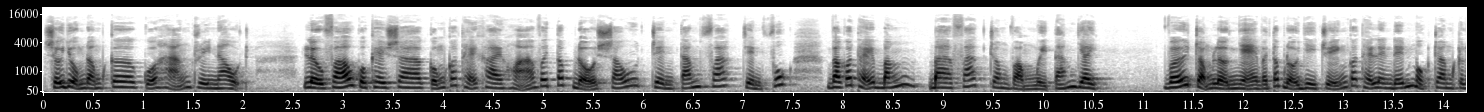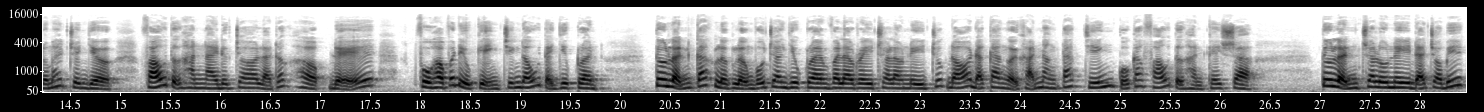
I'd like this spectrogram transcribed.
sử dụng động cơ của hãng Renault. Lựu pháo của Keisa cũng có thể khai hỏa với tốc độ 6 trên 8 phát trên phút và có thể bắn 3 phát trong vòng 18 giây. Với trọng lượng nhẹ và tốc độ di chuyển có thể lên đến 100 km/h, pháo tự hành này được cho là rất hợp để phù hợp với điều kiện chiến đấu tại Ukraine. Tư lệnh các lực lượng vũ trang Ukraine Valery Chalony trước đó đã ca ngợi khả năng tác chiến của các pháo tự hành Keisa. Tư lệnh Chalony đã cho biết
